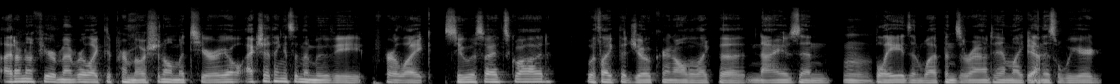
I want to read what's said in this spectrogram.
I don't know if you remember like the promotional material. Actually, I think it's in the movie for like Suicide Squad with like the Joker and all the like the knives and Mm. blades and weapons around him, like Yeah. in this weird,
